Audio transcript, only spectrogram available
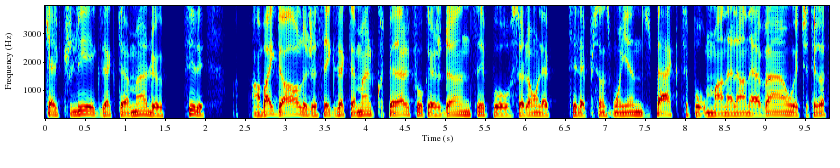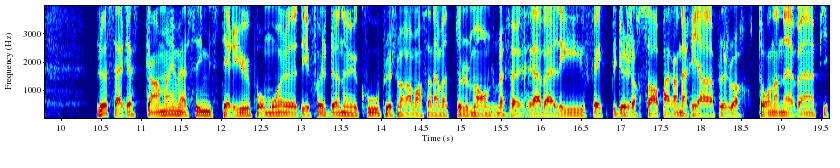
calculer exactement le. en bike dehors, là, je sais exactement le coup de pédale qu'il faut que je donne, tu sais, pour selon la, la puissance moyenne du pack, pour m'en aller en avant, ou etc. Là, ça reste quand même assez mystérieux pour moi. Des fois, je donne un coup, puis là, je me ramasse en avant de tout le monde, je me fais ravaler, fait, puis là, je ressors par en arrière, puis je me retourne en avant, puis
